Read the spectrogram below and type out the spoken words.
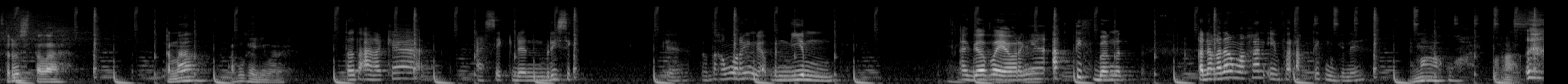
terus setelah kenal, aku kayak gimana? Ternyata anaknya asik dan berisik. Ya, ternyata kamu orangnya nggak pendiam. Agak apa ya, orangnya aktif banget. Kadang-kadang makan hiperaktif mungkin ya. Emang aku hyperaktif.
